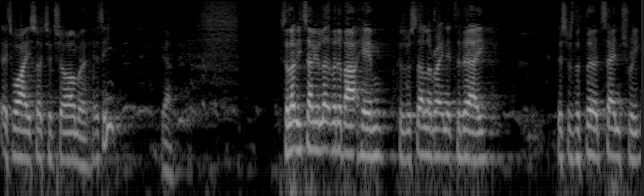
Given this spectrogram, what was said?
That's why he's such a charmer, is he? Yeah. So let me tell you a little bit about him because we're celebrating it today. This was the third century.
